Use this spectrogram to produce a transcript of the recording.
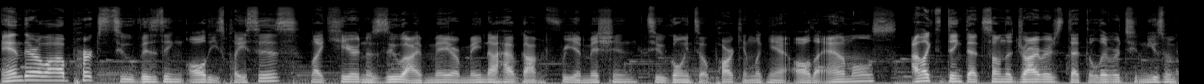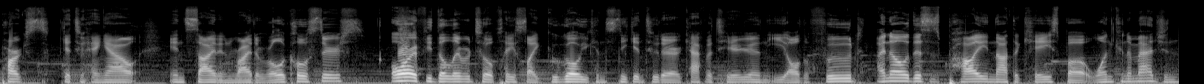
And there are a lot of perks to visiting all these places. Like here in the zoo, I may or may not have gotten free admission to going to a park and looking at all the animals. I like to think that some of the drivers that deliver to amusement parks get to hang out inside and ride the roller coasters. Or if you deliver to a place like Google, you can sneak into their cafeteria and eat all the food. I know this is probably not the case, but one can imagine.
